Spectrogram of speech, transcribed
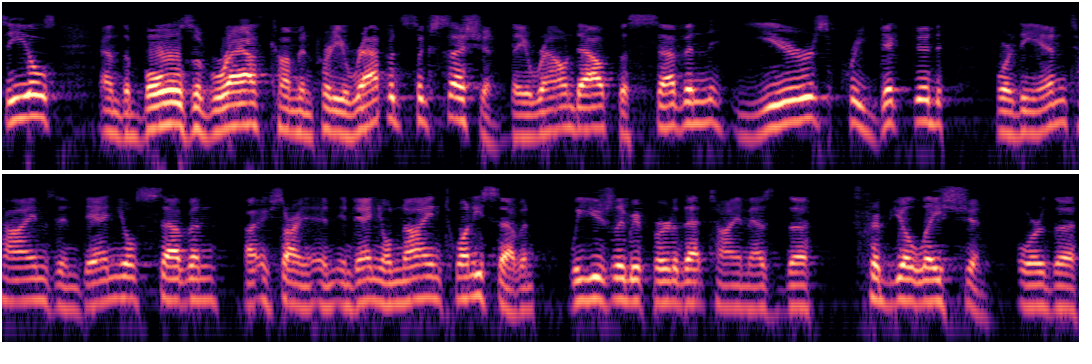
seals, and the bowls of wrath come in pretty rapid succession. They round out the seven years predicted for the end times in Daniel 7, uh, sorry, in, in Daniel 9:27. We usually refer to that time as the tribulation or the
